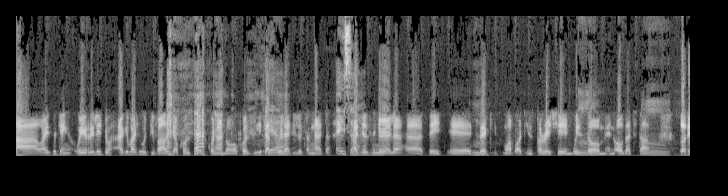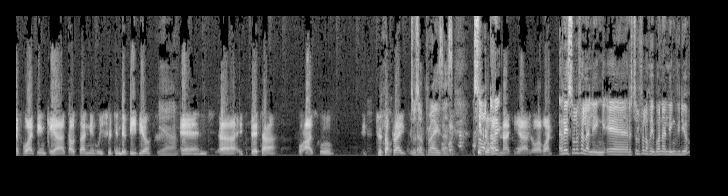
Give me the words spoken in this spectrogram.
Ah, why thinking we really don't I give out to divulge your concept kona no because it has Yeah. yeah. dilo tangata. Sir. But as Minuela uh, said, uh, mm. track is more about inspiration, wisdom, mm. and all that stuff. mm. So therefore, I think uh, Kausani, we shoot in the video, yeah and uh, it's better for us who to surprise To surprise us. So, re- solo fela re solofela leng eh re solofela go e bona leng video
